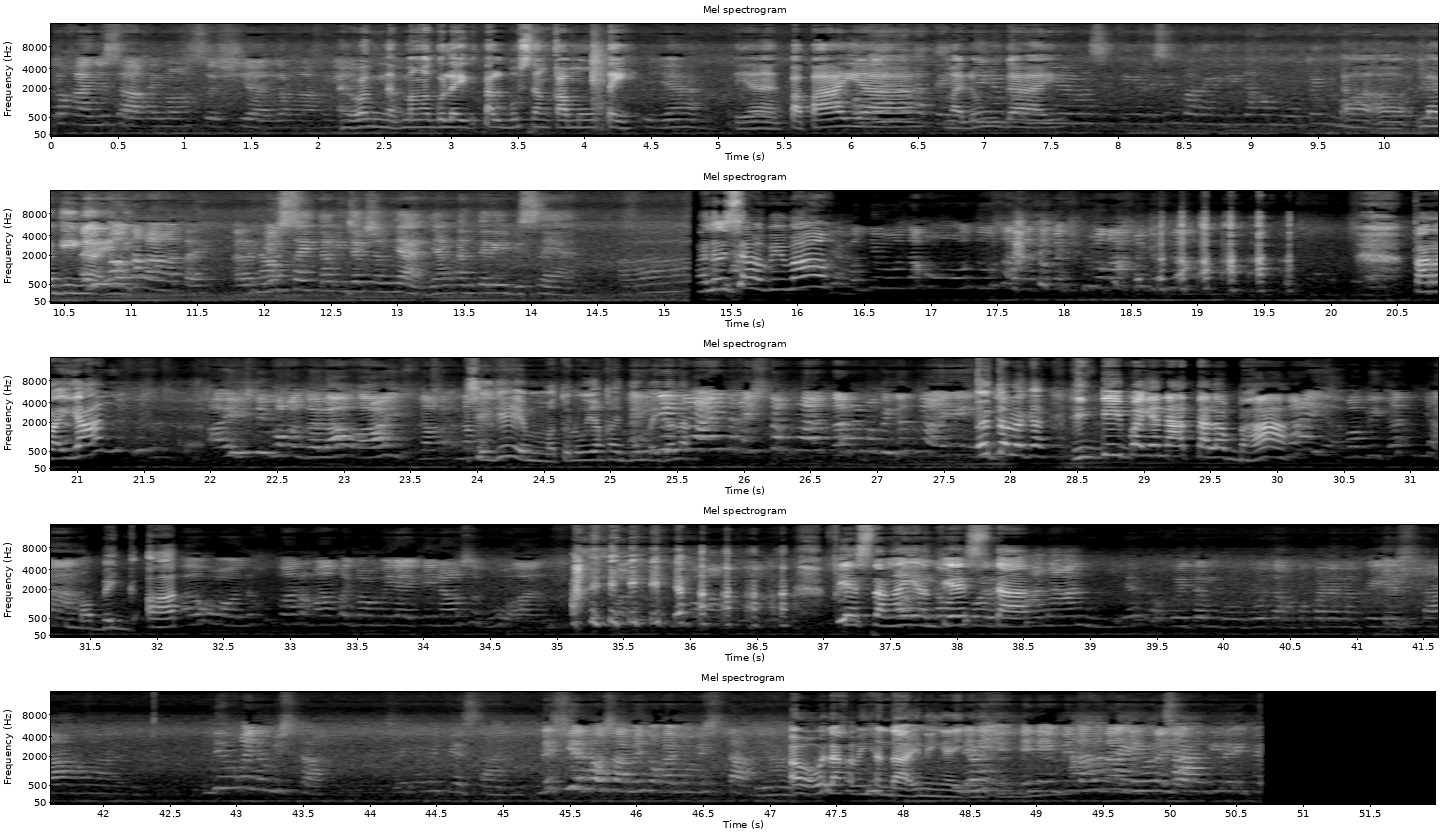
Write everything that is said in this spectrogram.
Baka niyo sa akin mga social lang aking Ay, wag na, mga gulay talbos ng kamote. Yan. Yan, papaya, malunggay. Hindi naman si Tirisin para hindi niya kamutin. Oo, lagi nga Ay, ikaw ini. nakangatay. Alam niyo? Yung site ng injection yan, yung anti-rabies na yan. Ah. Ano sabi mo? Huwag niyo muna akong uutusan na ito medyo makakagalaw. Para yan? Ay, hindi makagalaw. Ay, naka, naka, Sige, matuluyan ka Ay, di hindi maigala. nga, ay, naka-stop nga. Tara, mabigat nga eh. Eh talaga, hindi ba yan natalabha? Ay, mabigat nga. Mabigat. Oo, naku, parang ako kay mamaya ay kailangan subuan. Fiesta ngayon, fiesta. Kanan. Yan, ako itang bubuta ka pa pala ng fiestahan. Hindi mo kayo namista. Sa'yo kami fiestahan. Next year ho, sa amin ho kayo mamista. Yan. Oh, wala kaming handain ni ngayon. Ini, iniimbita ko namin ngayon kayo.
